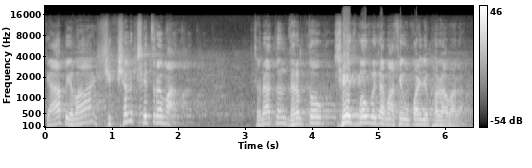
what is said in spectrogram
કે આપ એવા શિક્ષણ ક્ષેત્રમાં સનાતન ધર્મ તો છે જ બહુ બધા માથે ઉપાડીને ફરવાવાળા.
